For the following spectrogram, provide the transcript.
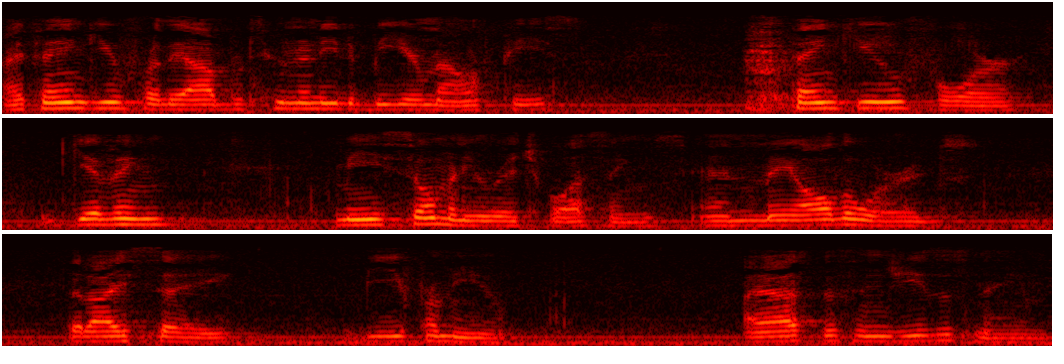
I thank you for the opportunity to be your mouthpiece. Thank you for giving me so many rich blessings, and may all the words that I say be from you. I ask this in Jesus' name,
